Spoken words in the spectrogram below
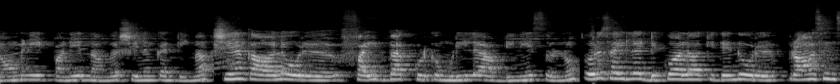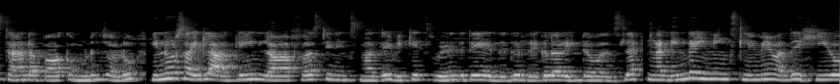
டாமினேட் பண்ணியிருந்தாங்க ஸ்ரீலங்கன் டீம் ஸ்ரீலங்காவால ஒரு ஃபைட் பேக் கொடுக்க முடியல அப்படின்னே சொல்லணும். ஒரு சைட்ல டிக்வாலா கிட்ட இருந்து ஒரு ப்ராமிசிங் ஸ்டாண்ட பார்க்க முடிஞ்சாலும் இன்னொரு சைட்ல அகெயின் லா ஃபர்ஸ்ட் இன்னிங்ஸ் மாதிரி விக்கெட்ஸ் விழுந்துட்டே இருந்தது ரெகுலர் இன்டர்வல்ஸ்ல அண்ட் இந்த இன்னிங்ஸ்லயுமே வந்து ஹீரோ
